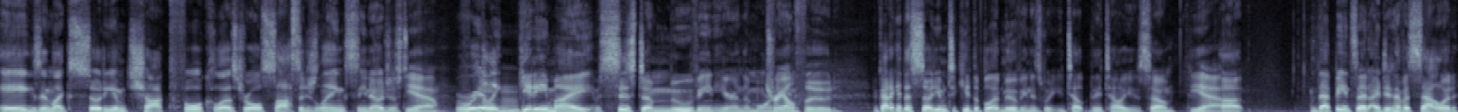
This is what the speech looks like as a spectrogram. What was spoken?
eggs and like sodium chocked full cholesterol sausage links, you know, just Yeah. really mm-hmm. getting my system moving here in the morning. Trail food. I've got to get the sodium to keep the blood moving, is what you tell they tell you. So Yeah. Uh, that being said, I did have a salad,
